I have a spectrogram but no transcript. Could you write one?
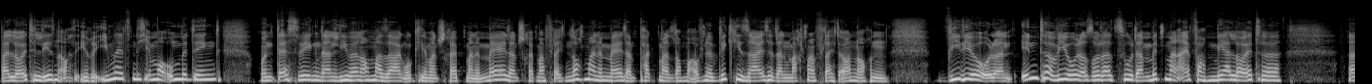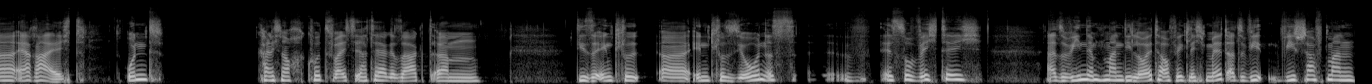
Weil Leute lesen auch ihre E-Mails nicht immer unbedingt und deswegen dann lieber nochmal sagen, okay, man schreibt mal eine Mail, dann schreibt man vielleicht nochmal eine Mail, dann packt man nochmal auf eine Wiki-Seite, dann macht man vielleicht auch noch ein Video oder ein Interview oder so dazu, damit man einfach mehr Leute äh, erreicht. Und kann ich noch kurz, weil ich hatte ja gesagt, ähm, diese Inklu äh, Inklusion ist, äh, ist so wichtig. Also wie nimmt man die Leute auch wirklich mit? Also wie, wie schafft man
